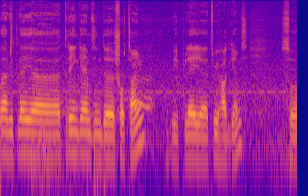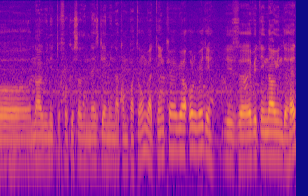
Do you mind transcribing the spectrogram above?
Well, we play uh, three games in the short time. We play uh, three hard games. So now we need to focus on the next game in Nakompatom. I think uh, we are all ready. Is uh, everything now in the head?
